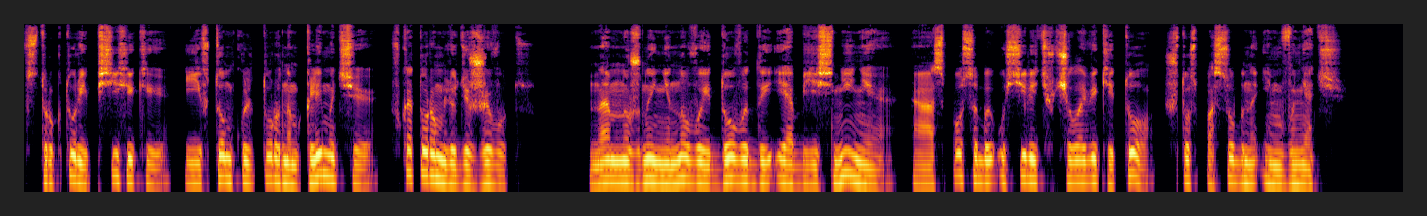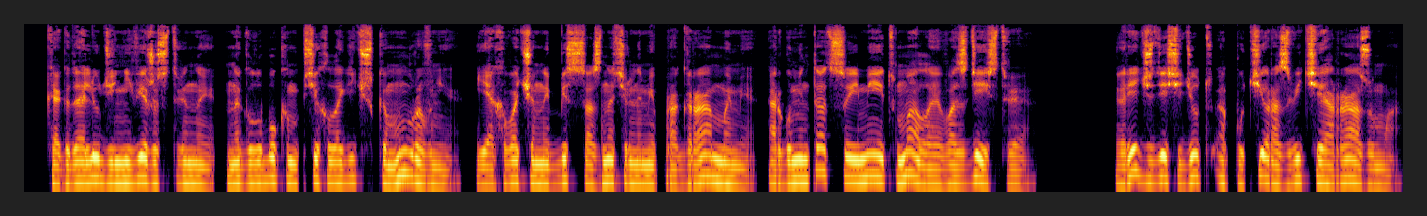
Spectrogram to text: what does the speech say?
в структуре психики и в том культурном климате, в котором люди живут. Нам нужны не новые доводы и объяснения, а способы усилить в человеке то, что способно им внять. Когда люди невежественны на глубоком психологическом уровне и охвачены бессознательными программами, аргументация имеет малое воздействие. Речь здесь идет о пути развития разума,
